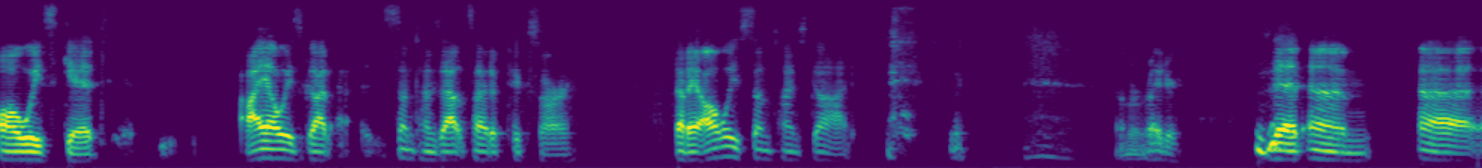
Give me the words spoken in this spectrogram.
always get, I always got sometimes outside of Pixar that I always sometimes got. I'm a writer. Mm-hmm. That um, uh,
